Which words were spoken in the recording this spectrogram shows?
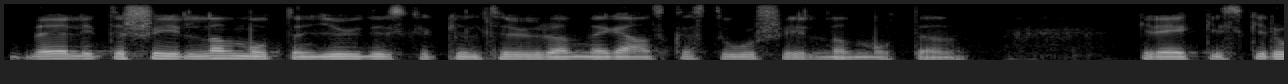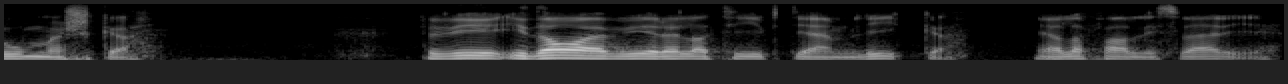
Det är lite skillnad mot den judiska kulturen, det är ganska stor skillnad mot den grekisk-romerska. För vi, idag är vi relativt jämlika, i alla fall i Sverige.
